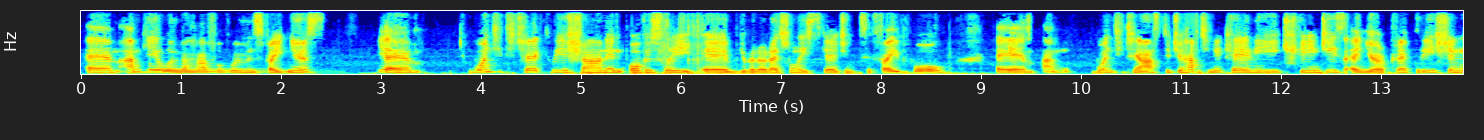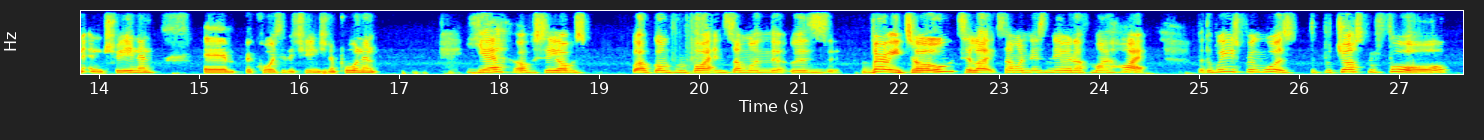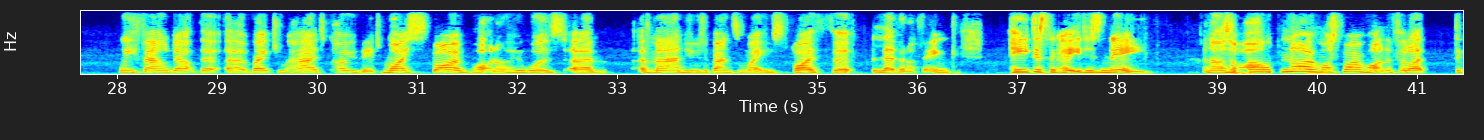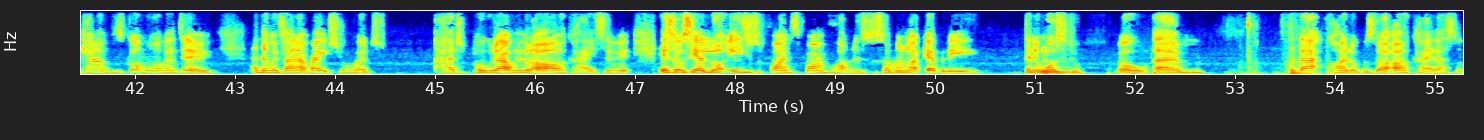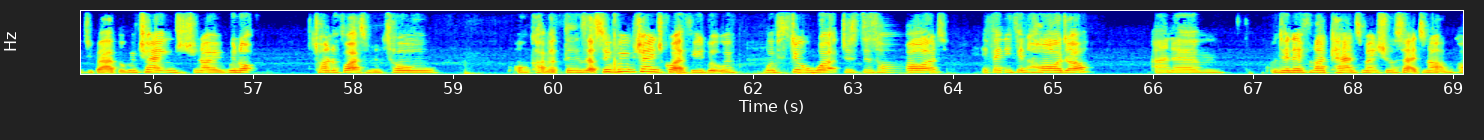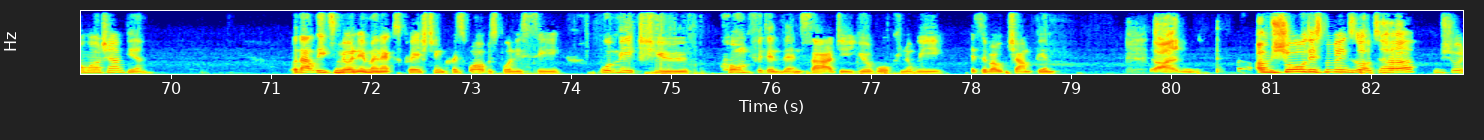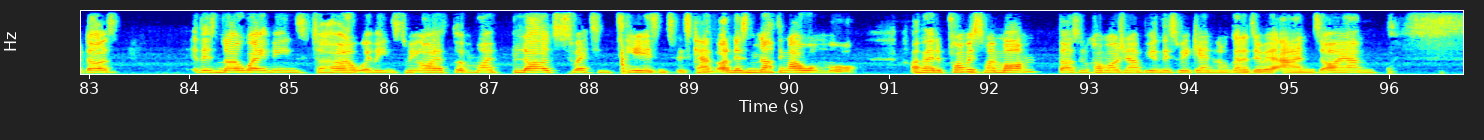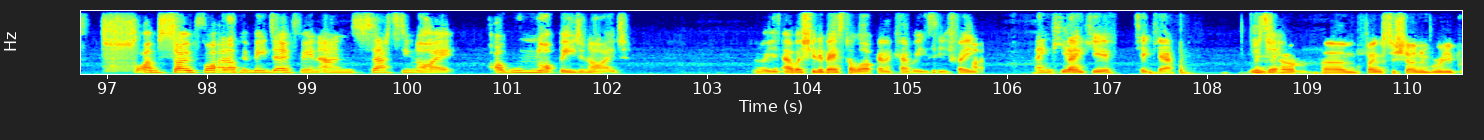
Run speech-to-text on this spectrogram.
Um, I'm Gail on behalf of Women's Fight News. Yeah. Um, wanted to check with you, Shannon. Obviously, um, you were originally scheduled to fight Ball. Um, Yes. I wanted to ask, did you have to make any changes in your preparation and training um, because of the change in opponent? Yeah, obviously, I was. I've gone from fighting someone that was very tall to like someone that's near enough my height. But the weird thing was, just before we found out that uh, Rachel had COVID, my sparring partner, who was um, a man who was a bantamweight, who was five foot eleven, I think, he dislocated his knee, and I was like, "Oh no, my sparring partner for like the camp is gone. What am I going to do?" And then we found out Rachel had had pulled out, we were like, "Oh, okay." So it, it's obviously a lot easier to find sparring partners for someone like Ebanie than it was for Rachel. Um, so that kind of was like, okay, that's not too bad. But we've changed, you know, we're not trying to fight someone tall on cutting things like that. So we've changed quite a few, but we've we've still worked just as hard, if anything harder. And um, I'm doing everything I can to make sure Saturday night I become world champion. Well, that leads me on to my next question, Chris. what I was going to say, what makes you confident that on Saturday you're walking away as a world champion? I, I'm sure this means a lot to her. I'm sure it does. There's no way it means to her what it means to me. I have put my blood, sweat, and tears into this camp, and there's nothing I want more. I made a promise to my mum that I was going to become world champion this weekend, and I'm going to do it. And I am, I'm so fired up. It means everything. And Saturday night, I will not be denied. Brilliant. I wish you the best of luck, and I can't wait to see you fight. Thank you. Thank you. Take care. You Thanks, too. Um, thanks to Shannon. Really appreciate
